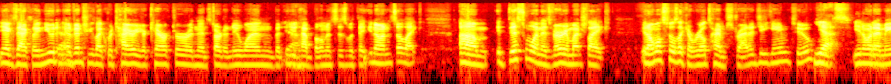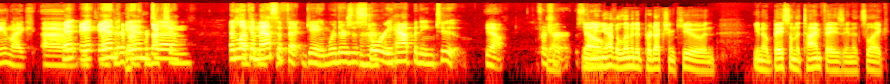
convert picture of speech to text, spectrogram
Yeah, exactly. And you would yeah. eventually like retire your character and then start a new one, but yeah. you'd have bonuses with it, you know. And so like, um, it, this one is very much like it almost feels like a real time strategy game too. Yes, you know what yeah. I mean. Like, um, and and, like and, and uh, production. Uh, and like a Mass Effect game where there's a mm-hmm. story uh-huh. happening too. Yeah, for yeah. sure. So, yeah, I mean, you have a limited production queue, and you know, based on the time phasing, it's like,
